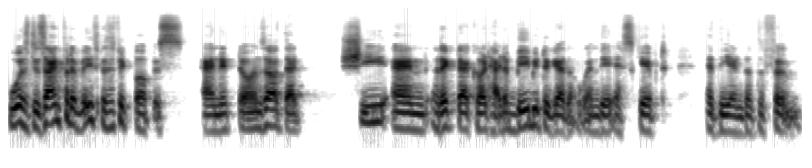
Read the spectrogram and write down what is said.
who was designed for a very specific purpose. And it turns out that she and Rick Deckard had a baby together when they escaped at the end of the film.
